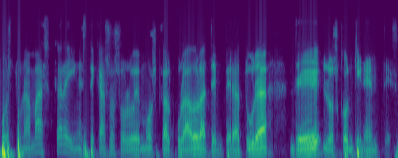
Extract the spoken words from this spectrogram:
puesto una máscara y en este caso solo hemos calculado la temperatura de los continentes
